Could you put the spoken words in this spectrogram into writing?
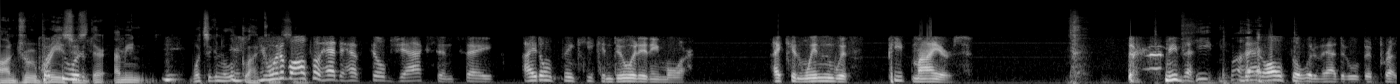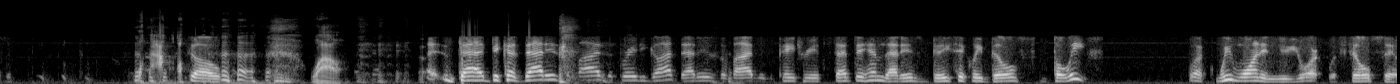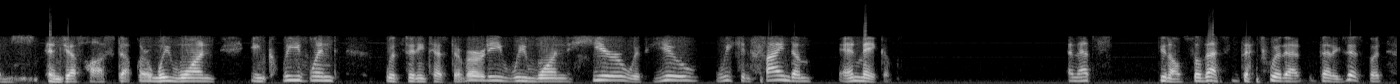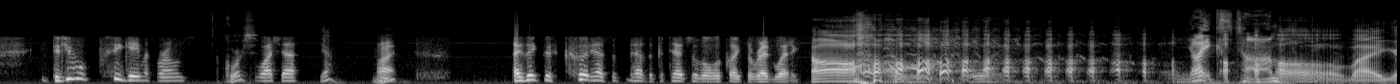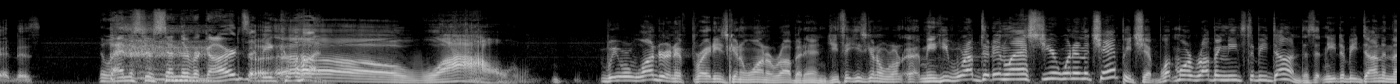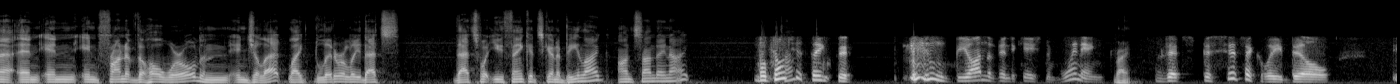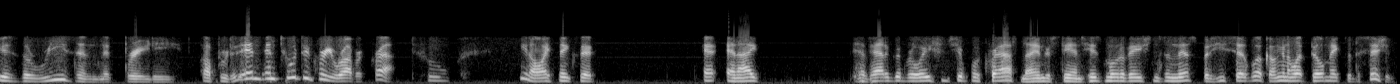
on Drew Brees who's would've- there I mean what's it going to look like you would have also had to have Phil Jackson say, I don't think he can do it anymore. I can win with Pete Myers. I mean, that, that also would have had to have been present. Wow. So wow that because that is the vibe that Brady got. That is the vibe that the Patriots sent to him. That is basically Bill's belief. Look, we won in New York with Phil Simms and Jeff Hostetler. We won in Cleveland with Vinny Testaverde. We won here with you. We can find them and make them. And that's, you know, so that's that's where that that exists. But did you see Game of Thrones? Of course. Watch that. Yeah. All right. I think this could have have the potential to look like the Red Wedding. Oh. Oh, Yikes, Tom. Oh my goodness. The Lannisters send their regards. I mean, come on. Oh wow. We were wondering if Brady's going to want to rub it in. Do you think he's going to? I mean, he rubbed it in last year, winning the championship. What more rubbing needs to be done? Does it need to be done in the in in, in front of the whole world and in Gillette? Like literally, that's that's what you think it's going to be like on Sunday night? Well, don't you think that beyond the vindication of winning, Right. that specifically, Bill, is the reason that Brady uprooted, and, and to a degree, Robert Kraft, who, you know, I think that, and, and I have had a good relationship with Kraft, and I understand his motivations in this, but he said, look, I'm going to let Bill make the decision.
